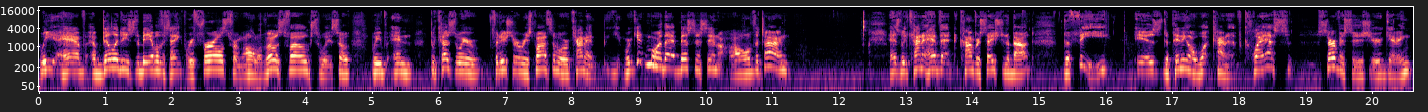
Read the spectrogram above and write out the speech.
we have abilities to be able to take referrals from all of those folks. We, so we've, and because we're fiduciary responsible, we're kind of, we're getting more of that business in all the time. As we kind of have that conversation about the fee is depending on what kind of class services you're getting,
